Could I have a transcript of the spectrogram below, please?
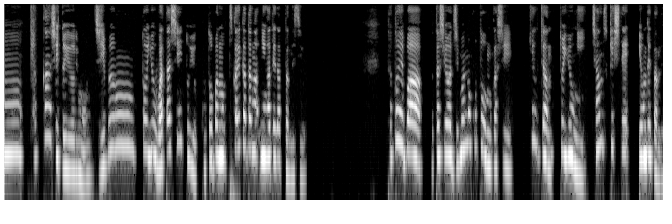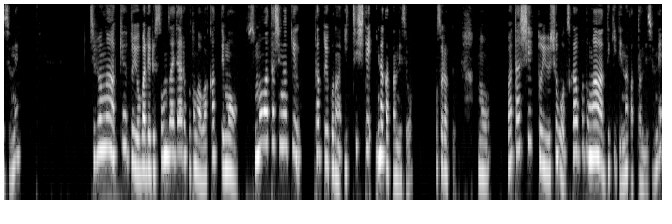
うん客観視というよりも自分という私という言葉の使い方が苦手だったんですよ。例えば私は自分のことを昔ケウちゃんというようにちゃん付けして呼んでたんですよね。自分がケウと呼ばれる存在であることが分かっても、その私がケウだということが一致していなかったんですよ。おそらく。あの私という主語を使うことができていなかったんですよね。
